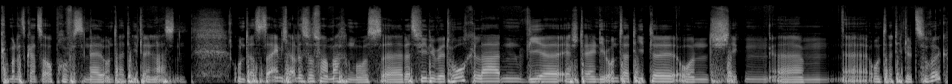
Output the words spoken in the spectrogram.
kann man das Ganze auch professionell untertiteln lassen. Und das ist eigentlich alles, was man machen muss. Äh, das Video wird hochgeladen, wir erstellen die Untertitel und schicken ähm, äh, Untertitel zurück.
